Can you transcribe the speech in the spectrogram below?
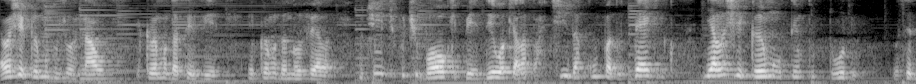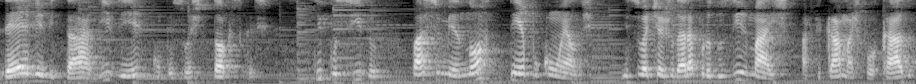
Elas reclamam do jornal, reclamam da TV, reclamam da novela, do time de futebol que perdeu aquela partida, a culpa do técnico, e elas reclamam o tempo todo. Você deve evitar viver com pessoas tóxicas. Se possível, passe o menor tempo com elas. Isso vai te ajudar a produzir mais, a ficar mais focado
